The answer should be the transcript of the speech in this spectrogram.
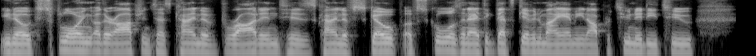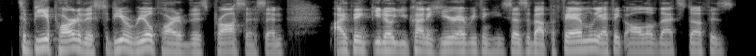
you know exploring other options has kind of broadened his kind of scope of schools and I think that's given Miami an opportunity to to be a part of this to be a real part of this process. And I think you know you kind of hear everything he says about the family I think all of that stuff is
